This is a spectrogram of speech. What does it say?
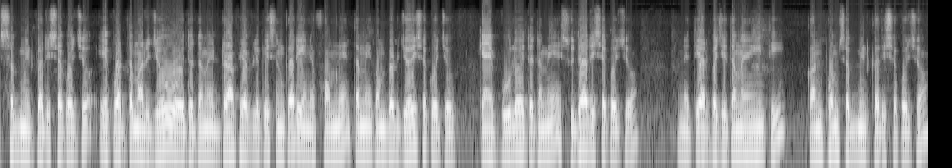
સબમિટ કરી શકો છો. એકવાર તમારે જોવું હોય તો તમે ડ્રાફ્ટ એપ્લિકેશન કરી અને ફોર્મને તમે કમ્પ્લીટ જોઈ શકો છો. ક્યાંય ભૂલ હોય તો તમે સુધારી શકો છો. અને ત્યાર પછી તમે અહીંથી કન્ફર્મ સબમિટ કરી શકો છો.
